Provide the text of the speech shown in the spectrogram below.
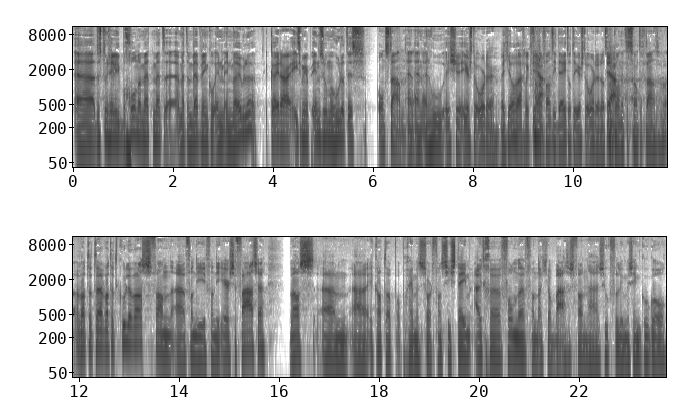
Ja. dus toen zijn jullie begonnen met, met, met een webwinkel in, in meubelen. Kan je daar iets meer op inzoomen hoe dat is ontstaan? En, en, en hoe is je eerste order? Weet je wel, eigenlijk van, van het idee tot de eerste order. Dat vind ik wel een interessante fase. wat, het, uh, wat het coole was van, uh, van, die, van die eerste fase was, um, uh, ik had op, op een gegeven moment een soort van systeem uitgevonden. Van dat je op basis van zoekvolumes in Google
